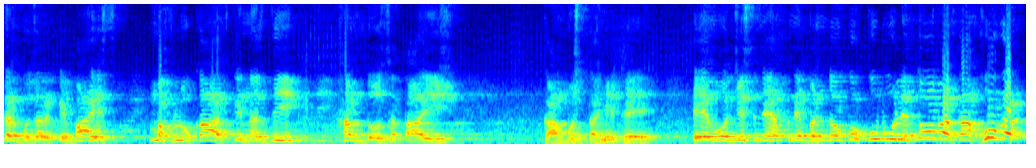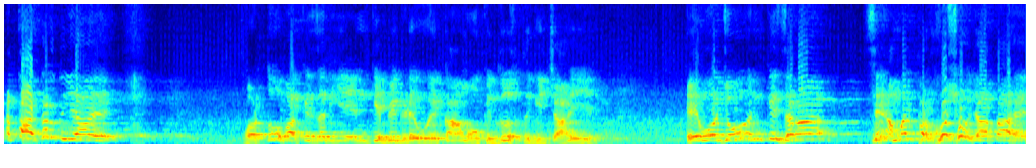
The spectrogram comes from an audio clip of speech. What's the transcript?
در گزر کے باعث مخلوقات کے نزدیک ہم دو ستائش کا مستحق ہے۔ اے وہ جس نے اپنے بندوں کو قبول توبہ کا خوگر عطا کر دیا ہے، اور توبہ کے ذریعے ان کے بگڑے ہوئے کاموں کی درستگی چاہیے۔ اے وہ جو ان کے ذرا سے عمل پر خوش ہو جاتا ہے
